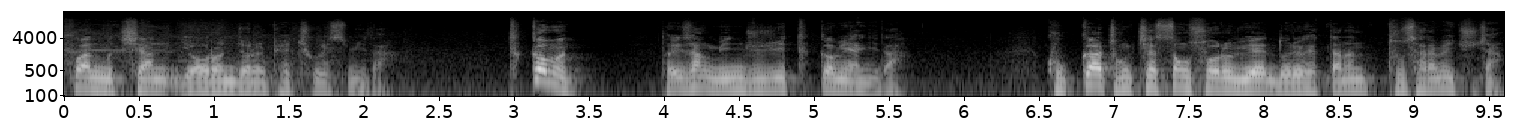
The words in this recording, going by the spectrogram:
후한무치한 여론전을 펼치고 있습니다. 특검은 더 이상 민주주의 특검이 아니다. 국가 정체성 수호를 위해 노력했다는 두 사람의 주장.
